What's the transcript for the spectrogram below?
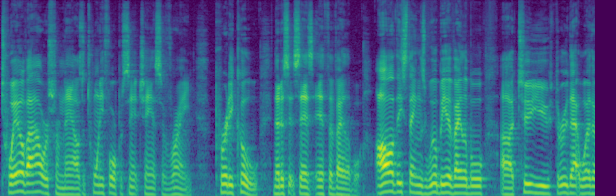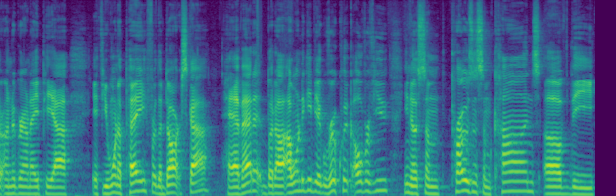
12 hours from now is a 24% chance of rain. Pretty cool. Notice it says if available. All of these things will be available uh, to you through that Weather Underground API. If you want to pay for the dark sky, have at it. But uh, I want to give you a real quick overview, you know, some pros and some cons of the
